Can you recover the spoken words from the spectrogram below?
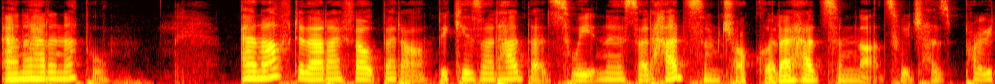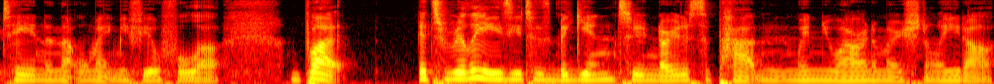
And I had an apple. And after that, I felt better because I'd had that sweetness. I'd had some chocolate. I had some nuts, which has protein, and that will make me feel fuller. But it's really easy to begin to notice a pattern when you are an emotional eater.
